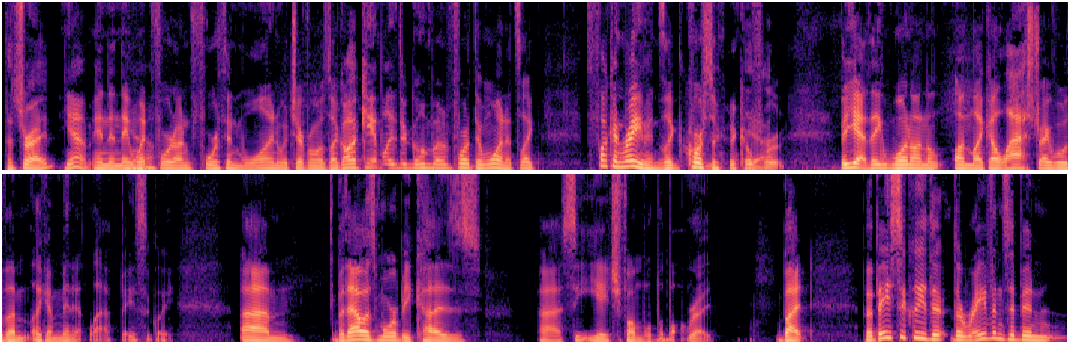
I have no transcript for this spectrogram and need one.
That's right. Yeah. And then they Yeah. went for it on fourth and one, which everyone was like, oh, I can't believe they're going on fourth and one. It's like, it's fucking Ravens. Like, of course they're going to go Yeah. for it. But yeah, they won on, on like a last drive with a, like a minute left, basically. Um, but that was more because uh, CEH fumbled the ball. Right. But but basically the the Ravens have been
